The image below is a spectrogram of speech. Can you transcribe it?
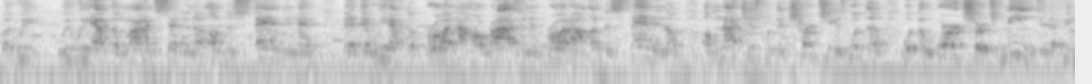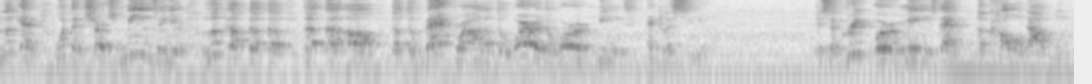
But we, we, we have the mindset and the understanding that, that, that we have to broaden our horizon and broaden our understanding of, of not just what the church is, what the what the word church means. And if you look at what the church means and you look up the the the the, uh, the, the background of the word, the word means ecclesia. It's a Greek word means that the called out ones.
